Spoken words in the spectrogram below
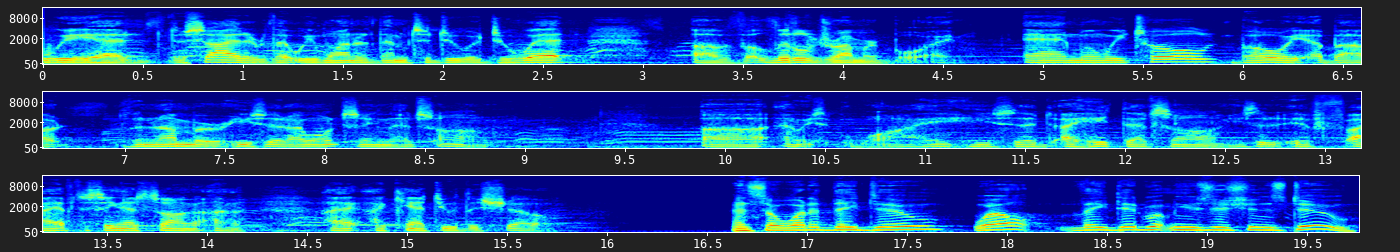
We had decided that we wanted them to do a duet of a little drummer boy. And when we told Bowie about the number, he said, I won't sing that song. Uh, and we said, Why? He said, I hate that song. He said, If I have to sing that song, I, I, I can't do the show. And so what did they do? Well, they did what musicians do.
